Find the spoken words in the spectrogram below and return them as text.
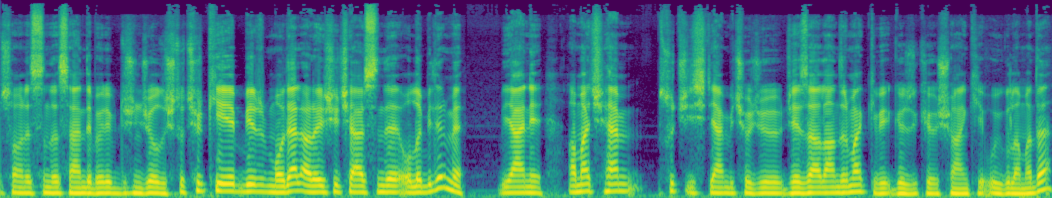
sonrasında sende böyle bir düşünce oluştu. Türkiye bir model arayışı içerisinde olabilir mi? Yani amaç hem suç işleyen bir çocuğu cezalandırmak gibi gözüküyor şu anki uygulamada.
